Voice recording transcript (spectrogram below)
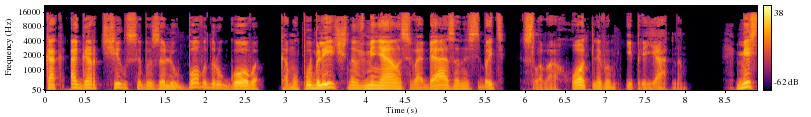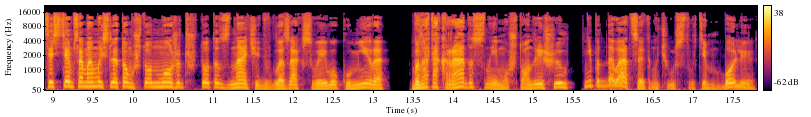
как огорчился бы за любого другого, кому публично вменялось в обязанность быть словоохотливым и приятным. Вместе с тем сама мысль о том, что он может что-то значить в глазах своего кумира, была так радостна ему, что он решил не поддаваться этому чувству, тем более,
